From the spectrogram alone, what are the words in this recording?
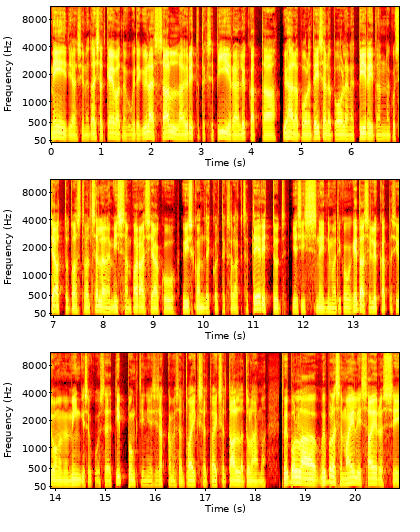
meedias ju need asjad käivad nagu kuidagi üles-alla, üritatakse piire lükata ühele poole, teisele poole, need piirid on nagu seatud vastavalt sellele, mis on parasjagu ühiskondlikult, eks ole, aktsepteeritud. ja siis neid niimoodi kogu aeg edasi lükata, siis jõuame me mingisuguse tipppunktini ja siis hakkame sealt vaikselt-vaikselt alla tulema. et võib-olla, võib-olla see Miley Cyrusi,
